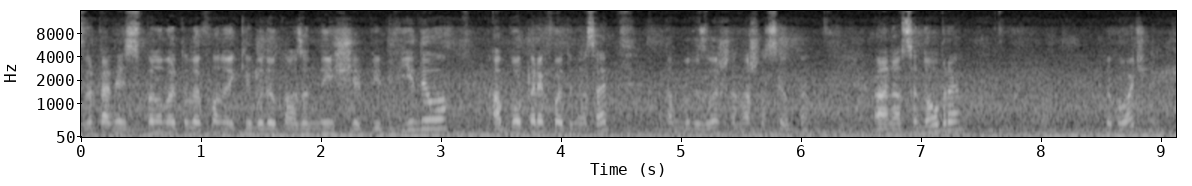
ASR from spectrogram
звертайтесь по номеру телефону, який буде указаний нижче під відео, або переходьте на сайт, там буде залишена наша ссылка. На все добре. До побачення.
